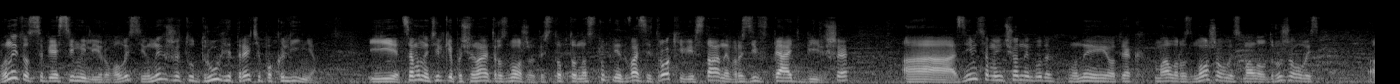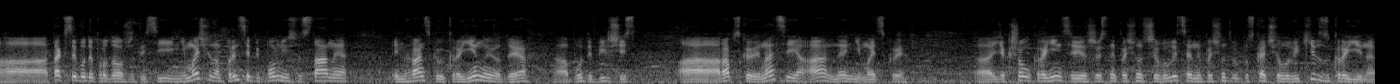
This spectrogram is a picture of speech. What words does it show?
Вони тут собі асимілірувалися, і у них вже тут друге, третє покоління. І це вони тільки починають розмножуватись. Тобто наступні 20 років їх стане в разів в 5 більше. А з німцями нічого не буде. Вони от як мало розмножувались, мало одружувались. Так все буде продовжитись. І Німеччина, в принципі, повністю стане іммігрантською країною, де буде більшість арабської нації, а не німецької. Якщо українці щось не почнуть шевелитися, не почнуть випускати чоловіків з України,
